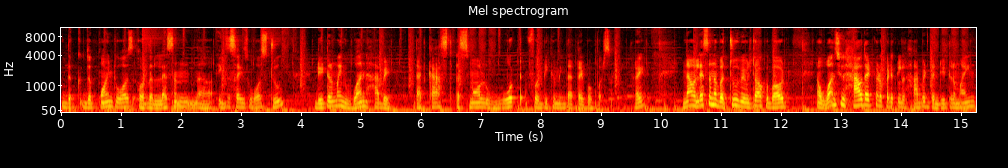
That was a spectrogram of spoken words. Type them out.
the, the point was or the lesson uh, exercise was to determine one habit that cast a small vote for becoming that type of person right? Now lesson number two we will talk about now once you have that kind of particular habit then determine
